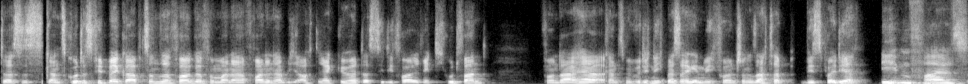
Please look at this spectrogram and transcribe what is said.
dass es ganz gutes Feedback gab zu unserer Folge. Von meiner Freundin habe ich auch direkt gehört, dass sie die Folge richtig gut fand. Von daher kann es mir wirklich nicht besser gehen, wie ich vorhin schon gesagt habe. Wie ist es bei dir? Ebenfalls.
